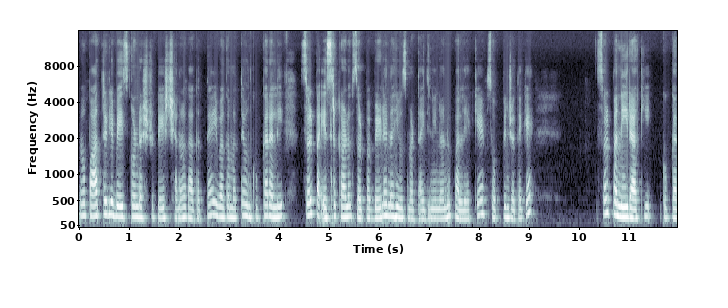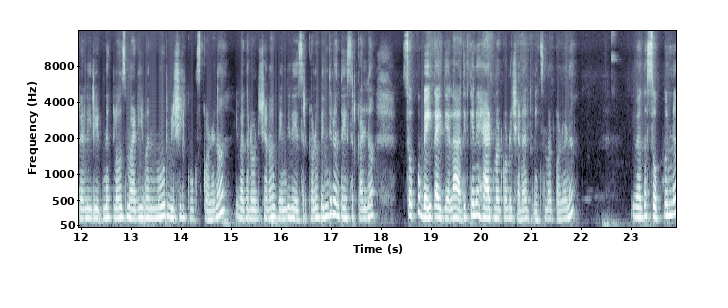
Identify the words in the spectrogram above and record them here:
ನಾವು ಪಾತ್ರೆಯಲ್ಲಿ ಬೇಯಿಸ್ಕೊಂಡಷ್ಟು ಟೇಸ್ಟ್ ಚೆನ್ನಾಗಾಗುತ್ತೆ ಇವಾಗ ಮತ್ತೆ ಒಂದು ಕುಕ್ಕರಲ್ಲಿ ಸ್ವಲ್ಪ ಹೆಸ್ರು ಕಾಳು ಸ್ವಲ್ಪ ಬೇಳೆನ ಯೂಸ್ ಮಾಡ್ತಾಯಿದ್ದೀನಿ ನಾನು ಪಲ್ಯಕ್ಕೆ, ಸೊಪ್ಪಿನ ಜೊತೆಗೆ. ಸ್ವಲ್ಪ ನೀರು ಹಾಕಿ ಕುಕ್ಕರಲ್ಲಿ ಲಿಡ್ನ ಕ್ಲೋಸ್ ಮಾಡಿ ಒಂದು ಮೂರು ವಿಶಿಲ್ ಕೂಗಿಸ್ಕೊಳ್ಳೋಣ. ಇವಾಗ ನೋಡಿ ಚೆನ್ನಾಗಿ ಬೆಂದಿದೆ ಹೆಸ್ರು ಕಾಳು ಬೆಂದಿರೋಂಥ ಹೆಸ್ರು ಕಾಳನ್ನ ಸೊಪ್ಪು ಬೇಯ್ತಾ ಇದೆಯಲ್ಲ ಅದಕ್ಕೇ ಹ್ಯಾಡ್ ಮಾಡಿಕೊಂಡು ಚೆನ್ನಾಗಿ ಮಿಕ್ಸ್ ಮಾಡ್ಕೊಳ್ಳೋಣ. ಇವಾಗ ಸೊಪ್ಪನ್ನು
